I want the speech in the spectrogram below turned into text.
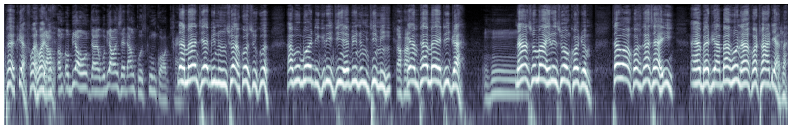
mpɛ akuafoɔ a wadeɛ obi a obi a ɔnhyɛ da nkɔ sukuu nkɔ kan na mmeranteɛ bi no nso akɔ sukuu abobɔ digiri gye ebinom gye mi yɛ mpɛ ma ɛdi dwa mhm. nanso ma ayere so nkɔ dwom sɛ wɔkɔ kasa yi Abaduaba ho na akɔtɔ adeaba.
